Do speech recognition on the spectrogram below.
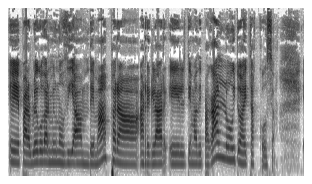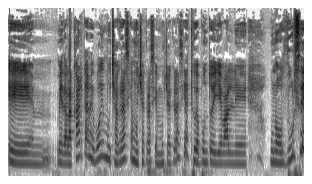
eh, para luego darme unos días de más para arreglar el tema de pagarlo y todas estas cosas. Eh, me da la carta, me voy, muchas gracias, muchas gracias, muchas gracias. Estuve a punto de llevarle unos dulces,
